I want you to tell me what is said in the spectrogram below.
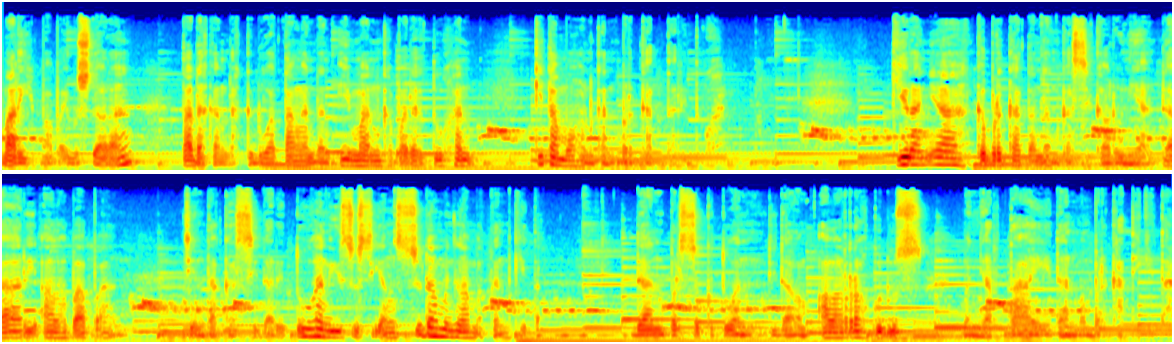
Mari Bapak Ibu Saudara, tadahkanlah kedua tangan dan iman kepada Tuhan. Kita mohonkan berkat dari Tuhan. Kiranya keberkatan dan kasih karunia dari Allah Bapa, cinta kasih dari Tuhan Yesus yang sudah menyelamatkan kita, dan persekutuan di dalam Allah Roh Kudus menyertai dan memberkati kita.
